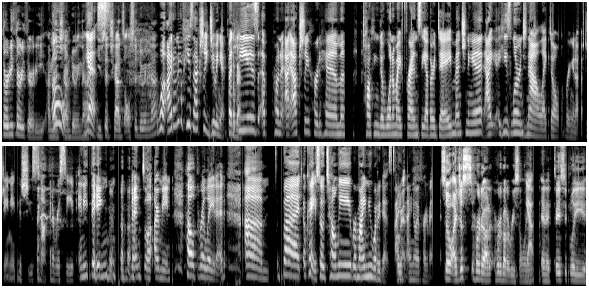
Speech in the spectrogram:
30 30 30. I mentioned Oh, I'm doing that. yes. You said Chad's also doing that? Well, I don't know if he's actually doing it, but Okay. he is a proponent. I actually heard him talking to one of my friends the other day mentioning it. I he's learned now, like, don't bring it up to Jamie because she's not going to receive anything mental, I mean, health related. Um, but okay, so tell me, remind me what it is. Okay. I, I know I've heard of it. So I just heard about it, heard about it recently. Yeah. And it's basically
